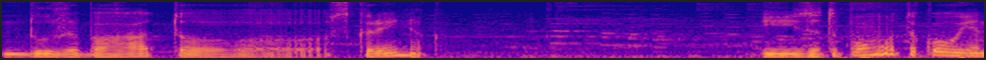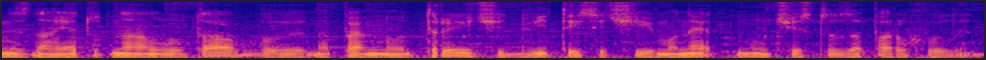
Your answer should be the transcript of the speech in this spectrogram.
дуже багато скриньок. І за допомогою такого я не знаю. Я тут налутав, е, напевно, 3 чи 2 тисячі монет, ну чисто за пару хвилин.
